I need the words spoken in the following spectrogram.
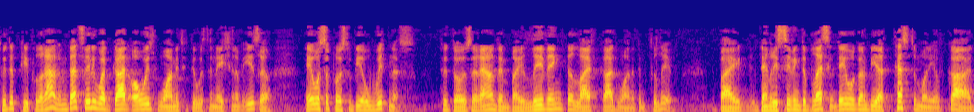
to the people around him. That's really what God always wanted to do with the nation of Israel. They were supposed to be a witness to those around them by living the life God wanted them to live. By then receiving the blessing, they were going to be a testimony of God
